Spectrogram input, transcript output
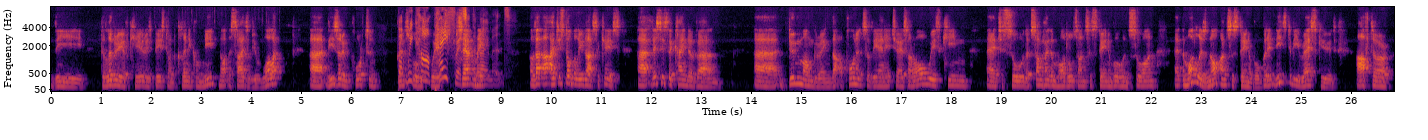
The delivery of care is based on clinical need, not the size of your wallet. Uh, these are important but we can't pay for it at the moment. Oh, that, I just don't believe that's the case. Uh, this is the kind of um, uh, doom mongering that opponents of the NHS are always keen uh, to sow that somehow the model's unsustainable and so on. Uh, the model is not unsustainable, but it needs to be rescued after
